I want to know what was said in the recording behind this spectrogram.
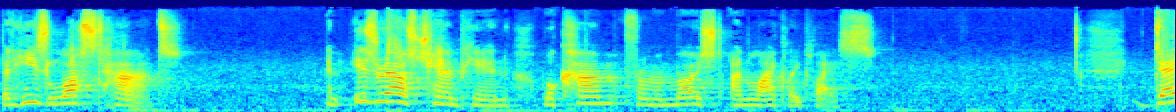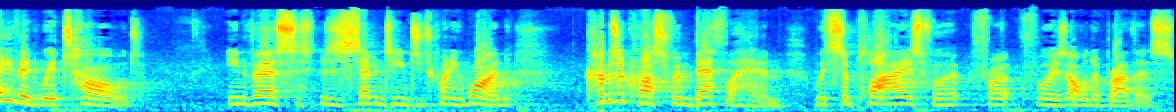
But he's lost heart. And Israel's champion will come from a most unlikely place. David, we're told, in verses 17 to 21 comes across from Bethlehem with supplies for, for, for his older brothers.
